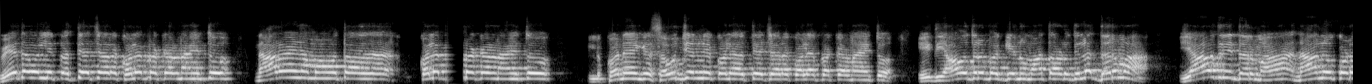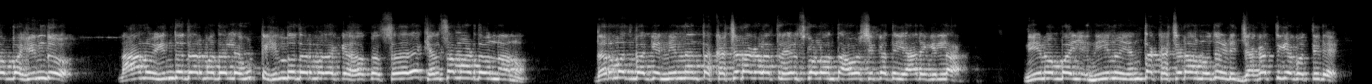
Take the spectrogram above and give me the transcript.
ವೇದವಲ್ಲಿ ಅತ್ಯಾಚಾರ ಕೊಲೆ ಪ್ರಕರಣ ಆಯಿತು, ನಾರಾಯಣ ಮಾವತ ಕೊಲೆ ಪ್ರಕರಣ ಆಯಿತು, ಕೊನೆಗೆ ಸೌಜನ್ಯ ಕೊಲೆ ಅತ್ಯಾಚಾರ ಕೊಲೆ ಪ್ರಕರಣ ಆಯಿತು. ಇದು ಯಾವುದ್ರ ಬಗ್ಗೆನೂ ಮಾತಾಡುದಿಲ್ಲ ಧರ್ಮ. ಯಾವ್ದ್ರಿ ಧರ್ಮ? ನಾನು ಕೊಡೊಬ್ಬ ಹಿಂದೂ. ನಾನು ಹಿಂದೂ ಧರ್ಮದಲ್ಲೇ ಹುಟ್ಟಿ ಹಿಂದೂ ಧರ್ಮದ ಕೆಲಸ ಮಾಡಿದವನು ನಾನು. ಧರ್ಮದ ಬಗ್ಗೆ ನಿನ್ನಂತ ಕಚಡಗಳ ಹತ್ರ ಹೇಳ್ಸ್ಕೊಳ್ಳುವಂತ ಅವಶ್ಯಕತೆ ಯಾರಿಗಿಲ್ಲ. ನೀನೊಬ್ಬ, ನೀನು ಎಂತ ಕಚಡ ಅನ್ನೋದು ಇಡೀ ಜಗತ್ತಿಗೆ ಗೊತ್ತಿದೆ.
